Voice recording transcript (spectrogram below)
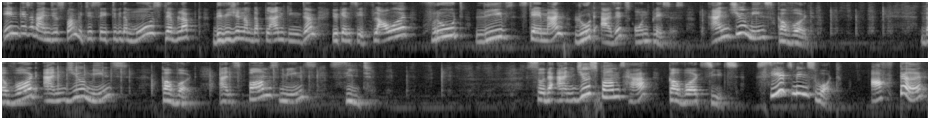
In case of angiosperm which is said to be the most developed division of the plant kingdom you can see flower, fruit, leaves, stem and root as its own places. Angio means covered. The word angio means covered and sperms means seed. So the angiosperms have covered seeds. Seeds means what? After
